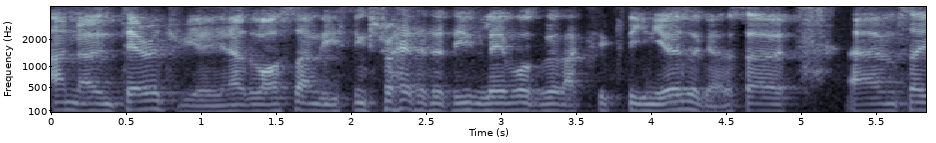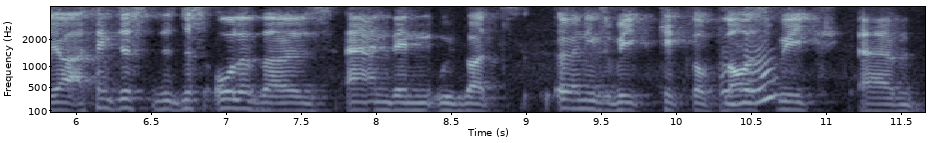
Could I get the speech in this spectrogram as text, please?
unknown territory. You know, the last time these things traded at these levels were like 16 years ago. So, um, so yeah, I think just just all of those, and then we've got earnings week kicked off mm-hmm. last week. Um,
